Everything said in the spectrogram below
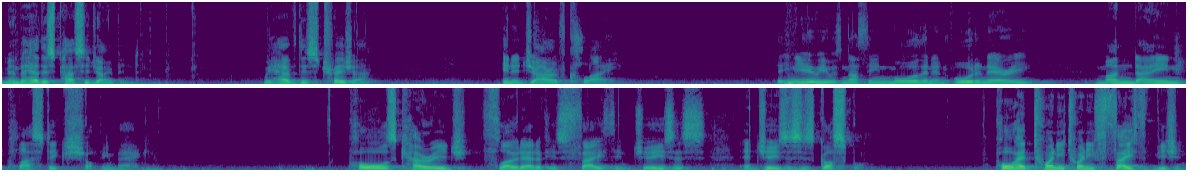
Remember how this passage opened. We have this treasure in a jar of clay. He knew he was nothing more than an ordinary, mundane plastic shopping bag. Paul's courage flowed out of his faith in Jesus and Jesus' gospel. Paul had 2020 faith vision.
